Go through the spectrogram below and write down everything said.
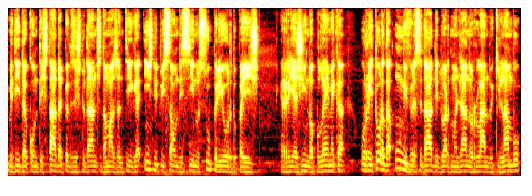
medida contestada pelos estudantes da mais antiga instituição de ensino superior do país. Reagindo à polêmica, o reitor da Universidade Eduardo Molhán, Orlando Quilambo,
